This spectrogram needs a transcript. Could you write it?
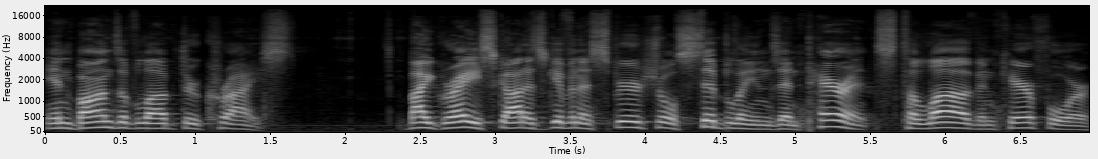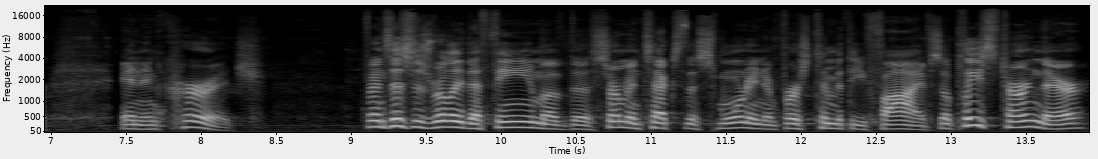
in bonds of love through Christ. By grace, God has given us spiritual siblings and parents to love and care for and encourage. Friends, this is really the theme of the sermon text this morning in 1 Timothy 5. So please turn there.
